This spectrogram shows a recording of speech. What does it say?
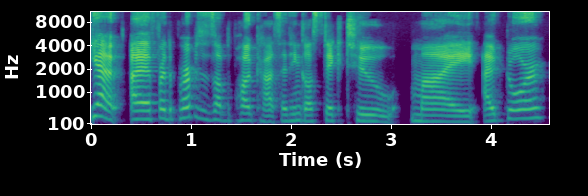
Yeah, uh, for the purposes of the podcast, I think I'll stick to my outdoor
